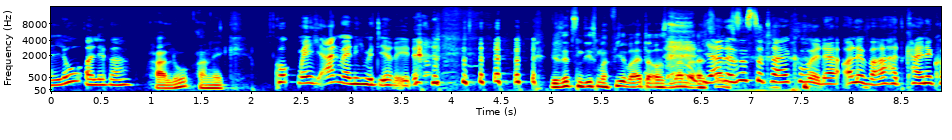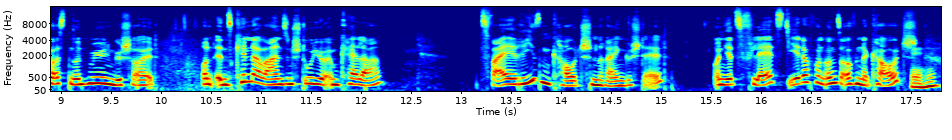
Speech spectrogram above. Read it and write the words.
Hallo, Oliver. Hallo, Annik. Guck mich an, wenn ich mit dir rede. Wir sitzen diesmal viel weiter auseinander ja, sonst. das ist total cool. Der Oliver hat keine Kosten und Mühen gescheut und ins Kinderwahnsinn-Studio im Keller zwei Riesencouchen reingestellt. Und jetzt fläzt jeder von uns auf eine Couch Mhm.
